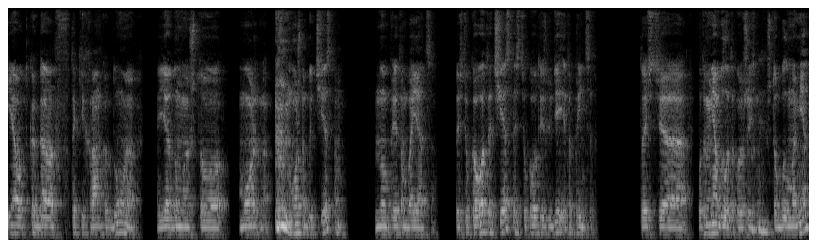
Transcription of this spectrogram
Я вот когда в таких рамках думаю, я думаю, что можно, можно быть честным, но при этом бояться. То есть у кого-то честность, у кого-то из людей это принцип. То есть э, вот у меня было такое в жизни, что был момент,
